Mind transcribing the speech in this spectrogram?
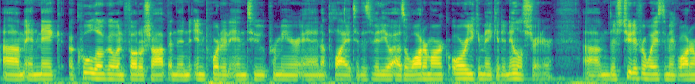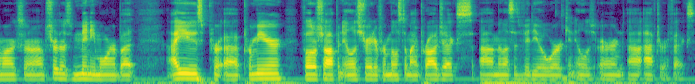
um, and make a cool logo in Photoshop and then import it into Premiere and apply it to this video as a watermark, or you can make it in Illustrator. Um, there's two different ways to make watermarks, or I'm sure there's many more, but I use pr uh, Premiere, Photoshop, and Illustrator for most of my projects, um, unless it's video work Illust or uh, After Effects.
